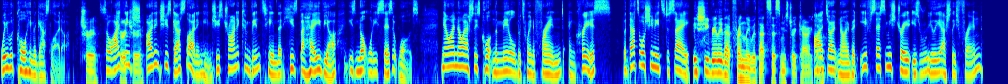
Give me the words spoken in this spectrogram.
we would call him a gaslighter. True. So I True, think true. I think she's gaslighting him. She's trying to convince him that his behavior is not what he says it was. Now I know Ashley's caught in the middle between a friend and Chris, but that's all she needs to say. Is she really that friendly with that Sesame Street character? I don't know, but if Sesame Street is really Ashley's friend,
